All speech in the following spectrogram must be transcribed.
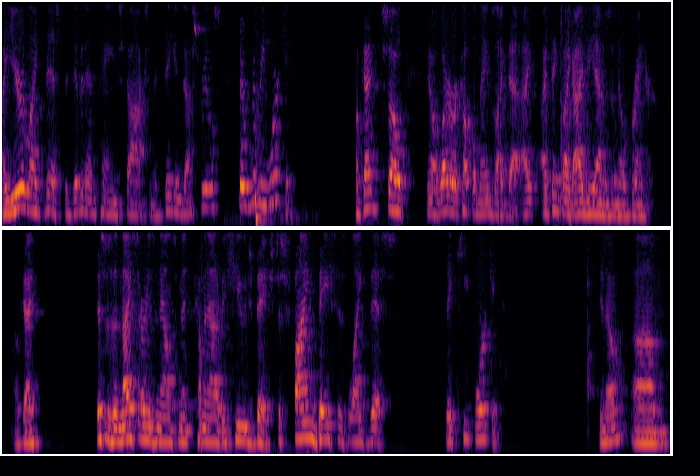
a year like this, the dividend paying stocks and the big industrials, they're really working. Okay, so you know, what are a couple names like that? I, I think like IBM is a no-brainer. Okay? This is a nice earnings announcement coming out of a huge base. Just find bases like this. They keep working. You know, um,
